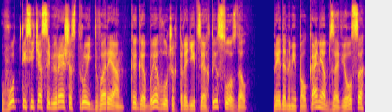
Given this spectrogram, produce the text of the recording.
вот ты сейчас собираешься строить дворян. КГБ в лучших традициях ты создал. Преданными полками обзавелся.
